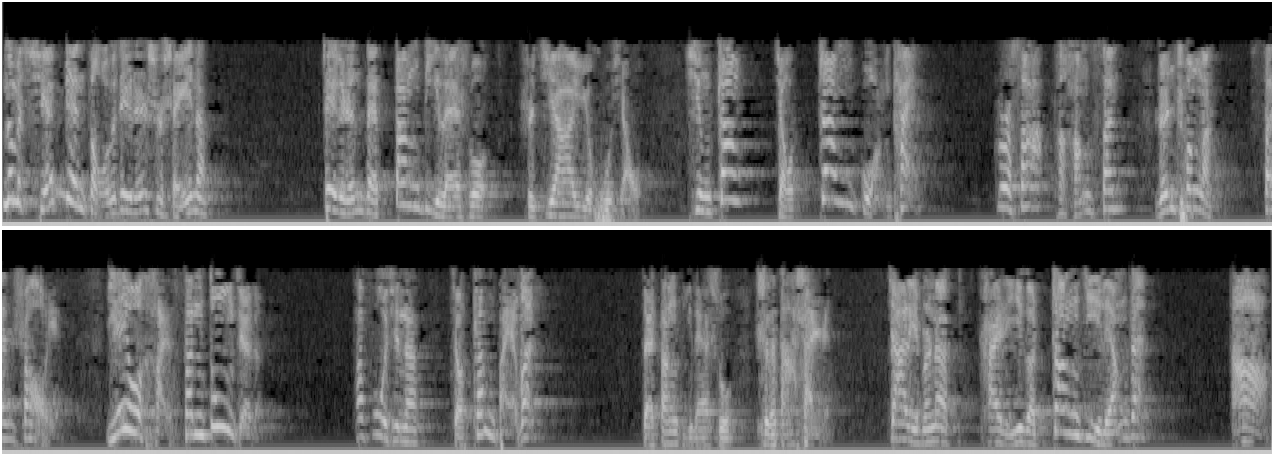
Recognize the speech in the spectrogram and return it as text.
那么前面走的这个人是谁呢？这个人在当地来说是家喻户晓，姓张，叫张广泰。哥仨他行三，人称啊三少爷，也有喊三东家的。他父亲呢叫张百万，在当地来说是个大善人，家里边呢开着一个张记粮站啊。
